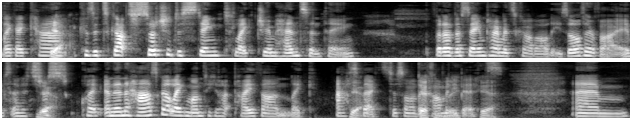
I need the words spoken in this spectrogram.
Like I can't Yeah. because it's got such a distinct like Jim Henson thing. But at the same time it's got all these other vibes and it's Yeah. just quite and then it has got like Monty Python like aspects to some of the comedy bits. Um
